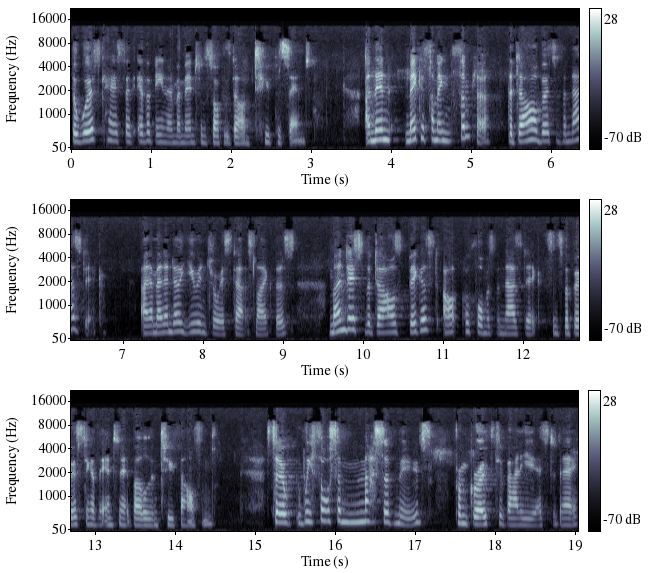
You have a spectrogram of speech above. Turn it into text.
The worst case they've ever been in momentum stock is down 2%. And then make it something simpler, the Dow versus the NASDAQ. I mean, I know you enjoy stats like this. Monday's the Dow's biggest outperformance the NASDAQ since the bursting of the internet bubble in 2000. So we saw some massive moves from growth to value yesterday.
